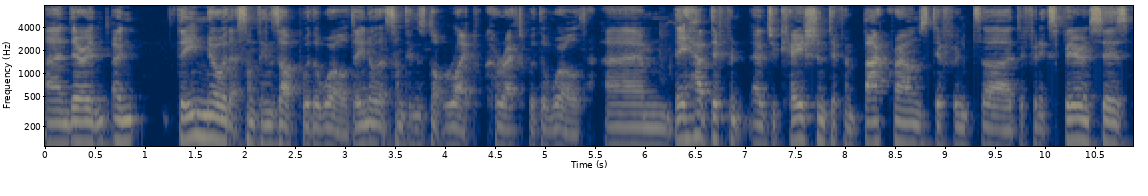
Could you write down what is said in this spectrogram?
and they're in, and they know that something's up with the world. They know that something's not right, correct with the world. Um, they have different education, different backgrounds, different uh, different experiences.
